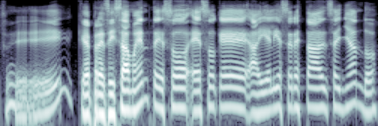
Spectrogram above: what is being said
Sí, que precisamente eso, eso que ahí Eliezer está enseñando,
